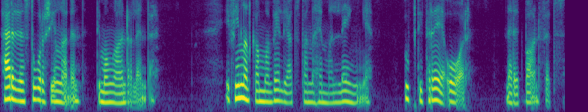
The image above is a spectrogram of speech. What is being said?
Här är den stora skillnaden till många andra länder. I Finland kan man välja att stanna hemma länge, upp till tre år, när ett barn föds.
